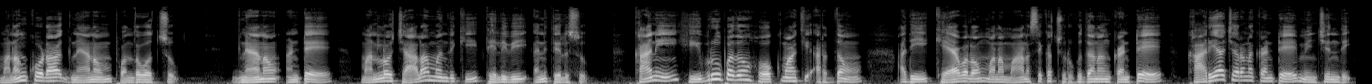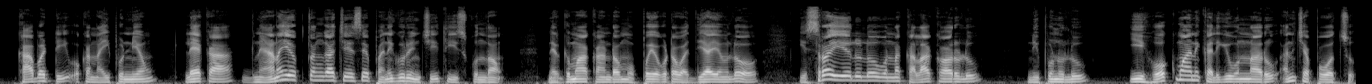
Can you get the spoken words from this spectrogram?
మనం కూడా జ్ఞానం పొందవచ్చు. జ్ఞానం అంటే మనలో చాలామందికి తెలివి అని తెలుసు. కానీ హీబ్రూ పదం హోక్మాకి అర్థం అది కేవలం మన మానసిక చురుకుదనం కంటే కార్యాచరణ కంటే మించింది. కాబట్టి ఒక నైపుణ్యం లేక జ్ఞానయుక్తంగా చేసే పని గురించి తీసుకుందాం. నిర్గమాకాండం ముప్పై ఒకటవ అధ్యాయంలో ఇస్రాయేలులో ఉన్న కళాకారులు నిపుణులు ఈ హోక్మాని కలిగి ఉన్నారు అని చెప్పవచ్చు.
